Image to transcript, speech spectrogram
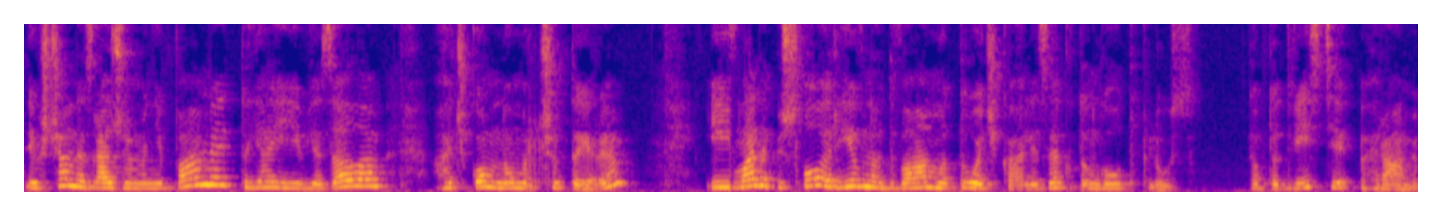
Якщо не зраджує мені пам'ять, то я її в'язала гачком номер 4 і в мене пішло рівно два моточка Alize Cotton Gold Plus, тобто 200 грамів.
